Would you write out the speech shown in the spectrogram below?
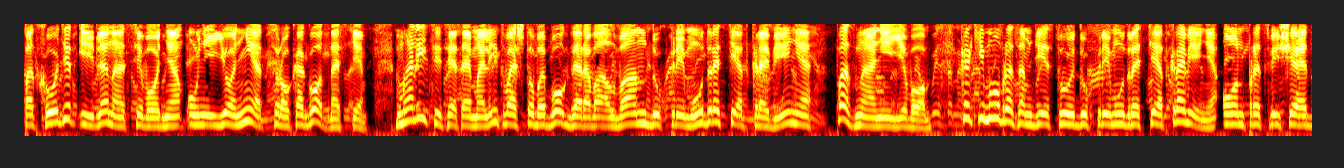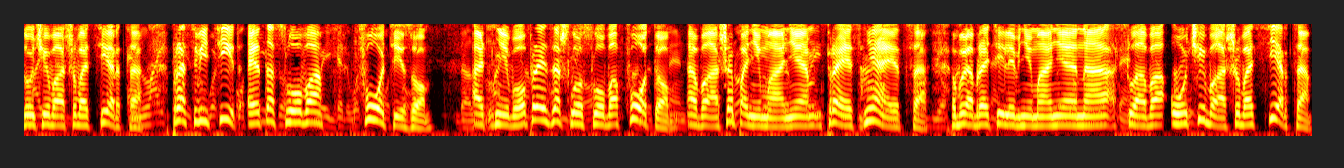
подходит и для нас сегодня. У нее нет срока годности. Молитесь этой молитвой, чтобы Бог даровал вам дух премудрости и откровения в познании Его. Каким образом действует дух премудрости и откровения? Он просвещает очи вашего сердца. Просветит — это слово «фотизо». От него произошло слово «фото». Ваше понимание проясняется. Вы обратили внимание на слова «очи вашего сердца».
